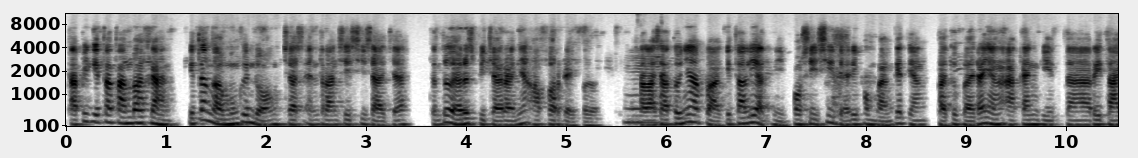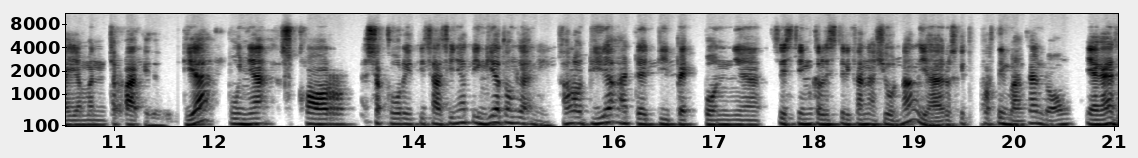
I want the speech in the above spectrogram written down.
Tapi kita tambahkan, kita nggak mungkin dong just and transisi saja tentu harus bicaranya affordable. Hmm. Salah satunya apa? Kita lihat nih posisi dari pembangkit yang batu bara yang akan kita retirement cepat gitu. Dia punya skor sekuritisasinya tinggi atau enggak nih? Kalau dia ada di backbone-nya sistem kelistrikan nasional ya harus kita pertimbangkan dong, ya kan?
